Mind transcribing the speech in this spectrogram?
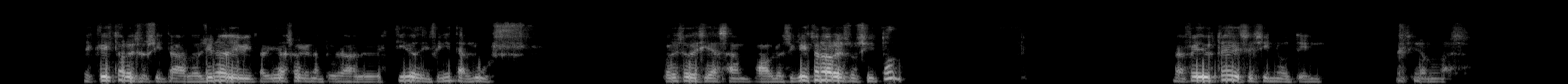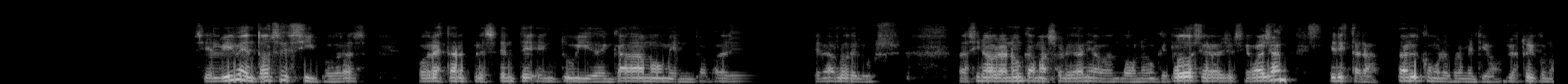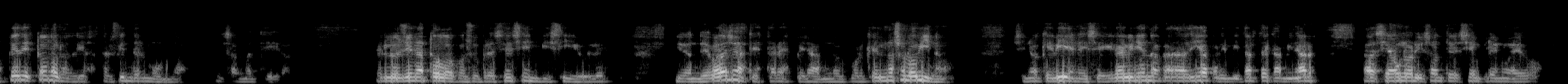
Es Cristo resucitado, lleno de vitalidad sobrenatural, vestido de infinita luz. Por eso decía San Pablo, si Cristo no resucitó, la fe de ustedes es inútil. Así nomás. Si Él vive, entonces sí, podrás, podrá estar presente en tu vida, en cada momento, para llenarlo de luz. Así no habrá nunca más soledad ni abandono. Aunque todos se, vayan, Él estará, tal como lo prometió. Yo estoy con ustedes todos los días, hasta el fin del mundo, en San Mateo. Él lo llena todo con su presencia invisible. Y donde vayas te estará esperando, porque Él no solo vino, sino que viene y seguirá viniendo cada día para invitarte a caminar hacia un horizonte siempre nuevo.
